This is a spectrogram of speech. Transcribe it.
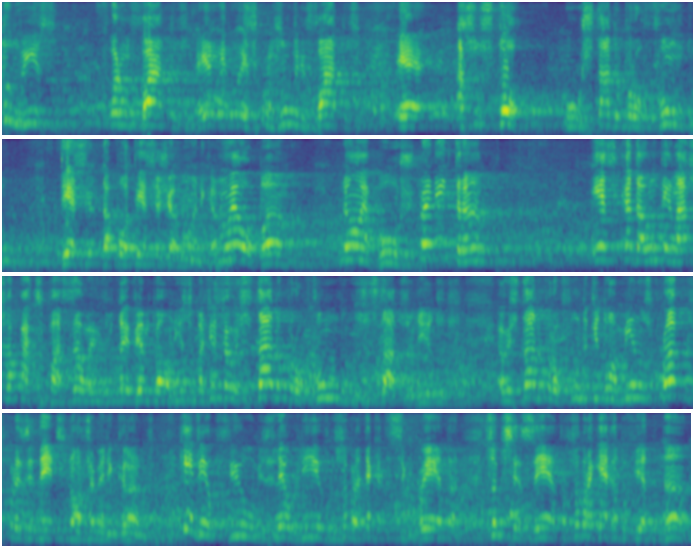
tudo isso foram fatos, é, é, esse conjunto de fatos é, assustou o estado profundo desse, da potência hegemônica. Não é Obama, não é Bush, não é nem Trump. Esse cada um tem lá a sua participação eventual nisso, mas isso é o Estado profundo nos Estados Unidos, é o Estado profundo que domina os próprios presidentes norte-americanos. Quem viu filmes, leu livros sobre a década de 50, sobre 60, sobre a guerra do Vietnã,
